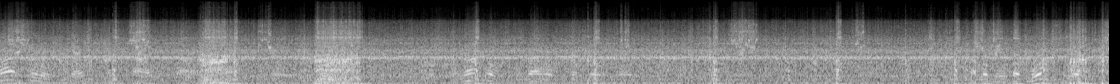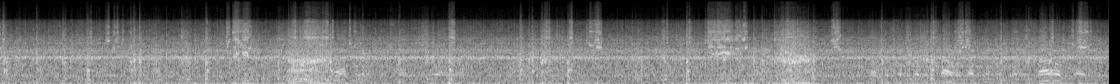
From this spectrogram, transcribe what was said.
наш рух, я? А, так. Ладно, ладно, А може він так був? не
